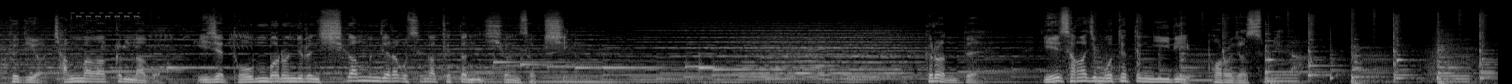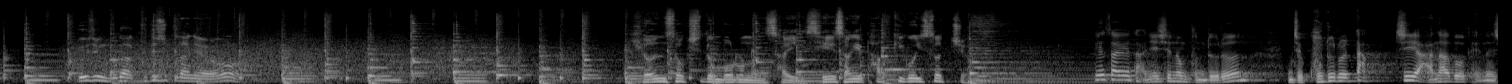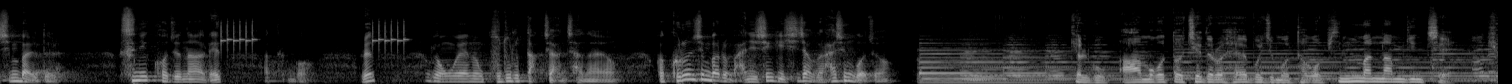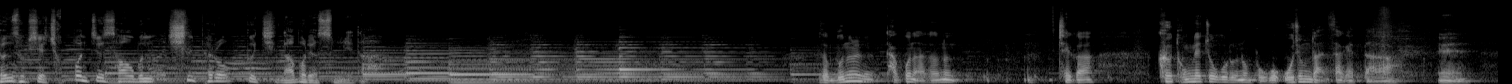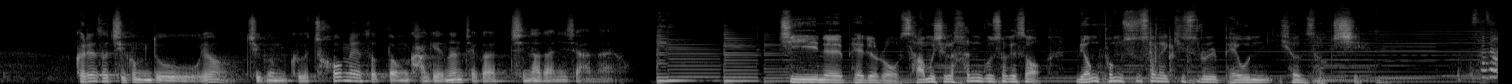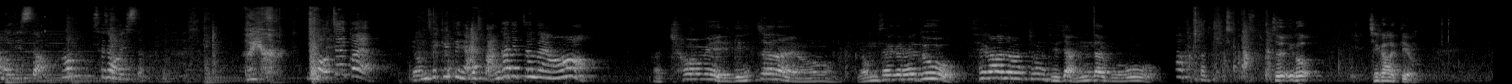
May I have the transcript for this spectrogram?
드디어 장마가 끝나고 이제 돈 버는 일은 시간 문제라고 생각했던 현석 씨. 그런데 예상하지 못했던 일이 벌어졌습니다. 요즘 누가 구두 신고 다녀요. 현석 씨도 모르는 사이 세상이 바뀌고 있었죠. 회사에 다니시는 분들은 이제 구두를 닦지 않아도 되는 신발들, 스니커즈나 레드 같은 거. 레드 경우에는 구두를 닦지 않잖아요. 그러니까 그런 신발을 많이 신기 시작을 하신 거죠. 결국 아무것도 제대로 해보지 못하고 빚만 남긴 채 현석 씨의 첫 번째 사업은 실패로 끝이 나버렸습니다. 그래서 문을 닫고 나서는 제가 그 동네 쪽으로는 보고 오줌도 안 싸겠다. 예. 그래서 지금도요. 지금 그 처음에 썼던 가게는 제가 지나다니지 않아요. 지인의 배려로 사무실 한 구석에서 명품 수선의 기술을 배운 현석 씨. 사장 어딨어? 어? 사장 어딨어? 어휴, 이거 어쩔 거야? 염색했더니 아주 망가졌잖아요. 아, 처음에 얘기했잖아요. 염색을 해도 새가정처럼 되지 않는다고. 저 이거 제가 할게요.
